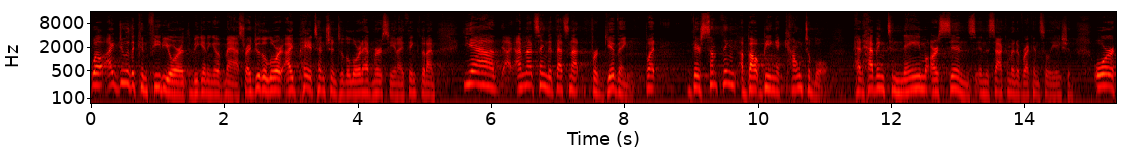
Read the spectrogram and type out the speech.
well, I do the Confiteor at the beginning of Mass, or I do the Lord, I pay attention to the Lord have mercy, and I think that I'm, yeah, I'm not saying that that's not forgiving, but there's something about being accountable at having to name our sins in the sacrament of reconciliation. Or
